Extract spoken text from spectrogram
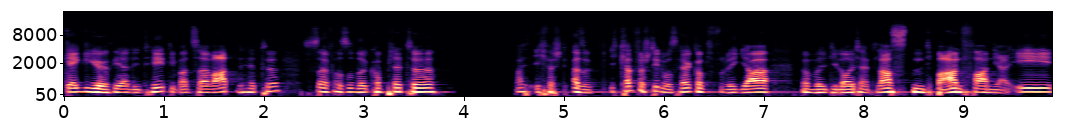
gängige Realität, die man zu erwarten hätte. Es ist einfach so eine komplette, weiß ich also ich kann verstehen, wo es herkommt, von wegen, ja, wenn wir die Leute entlasten, die Bahn fahren ja eh,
